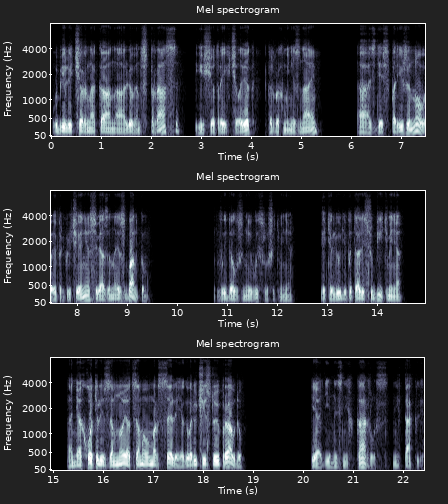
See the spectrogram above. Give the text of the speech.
убили Чернака на Левенштрассе и еще троих человек, которых мы не знаем. А здесь, в Париже, новое приключение, связанное с банком. Вы должны выслушать меня. Эти люди пытались убить меня. Они охотились за мной от самого Марселя. Я говорю чистую правду. И один из них Карлос, не так ли?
